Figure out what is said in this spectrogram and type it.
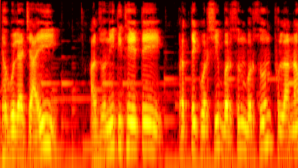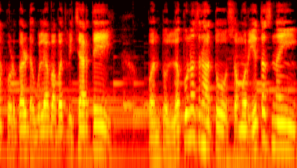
ढगुल्याची आई. अजूनही तिथे येते. प्रत्येक वर्षी बरसून बरसून फुलांना खोडकर ढगुल्याबाबत विचारते. पण तो लपूनच राहतो समोर येतच नाही.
